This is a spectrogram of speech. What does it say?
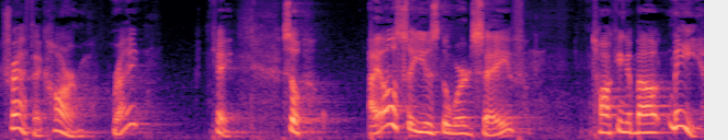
Traffic harm, right? Okay, so I also use the word save talking about me.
